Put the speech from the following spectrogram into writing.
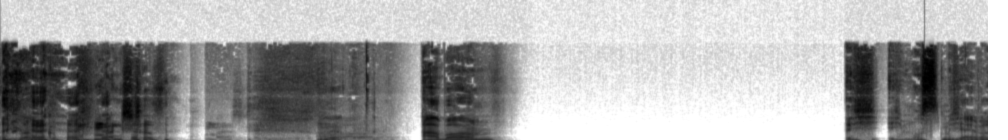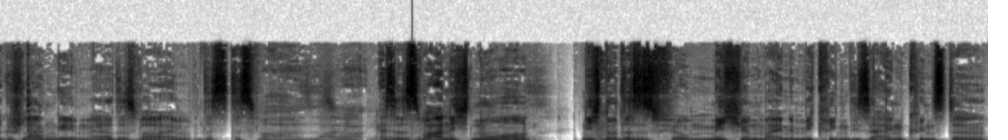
zusammengemanscht hast. Ja. Aber ich, ich musste mich einfach geschlagen geben, ja. Das war das, das war, das war, also es war nicht nur, nicht nur, dass es für mich und meine mickrigen Designkünste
